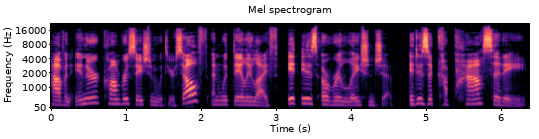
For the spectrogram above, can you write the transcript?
have an inner conversation with yourself and with daily life. It is a relationship, it is a capacity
